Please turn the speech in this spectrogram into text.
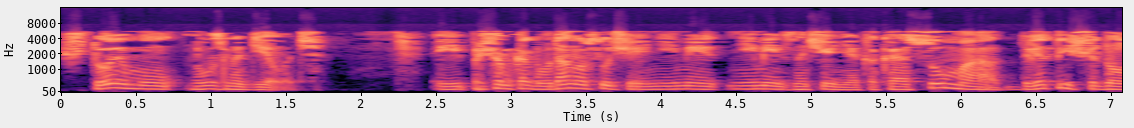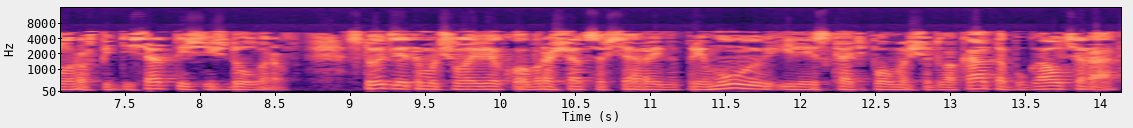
что ему нужно делать? И причем как бы в данном случае не имеет, не имеет значения, какая сумма, 2000 долларов, 50 тысяч долларов. Стоит ли этому человеку обращаться в CRA напрямую или искать помощь адвоката, бухгалтера?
